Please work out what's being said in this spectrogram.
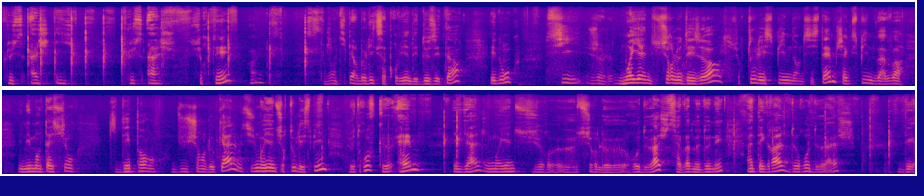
plus HI plus H sur T. Tangente hyperbolique, ça provient des deux états. Et donc, si je moyenne sur le désordre, sur tous les spins dans le système, chaque spin va avoir une aimantation qui dépend du champ local, mais si je moyenne sur tous les spins, je trouve que m égale, je moyenne sur, euh, le ρ de h, ça va me donner intégrale de ρ de h dh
